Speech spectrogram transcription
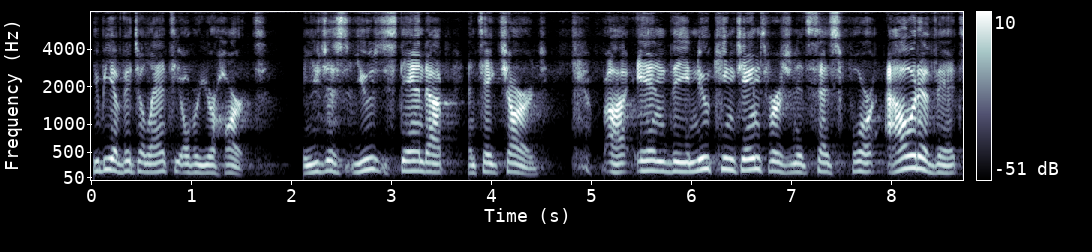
You be a vigilante over your heart. And you just you stand up and take charge uh, in the new king james version it says for out of it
